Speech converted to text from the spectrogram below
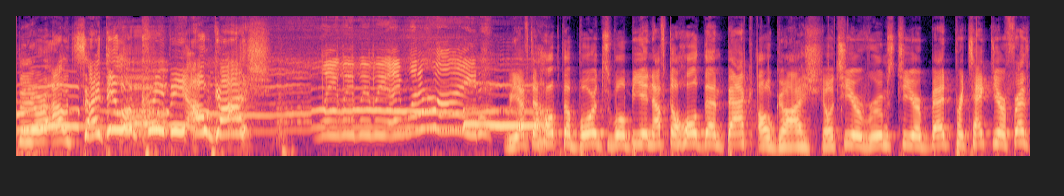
They are outside. They look creepy. Oh gosh. Wait, wait, We have to hope the boards will be enough to hold them back. Oh gosh. Go to your rooms, to your bed, protect your friends.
